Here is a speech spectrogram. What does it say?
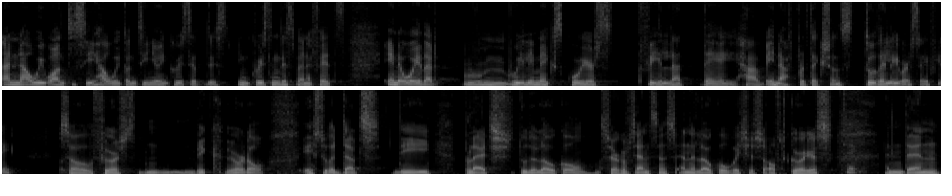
and now we want to see how we continue increasing this increasing these benefits in a way that mm, really makes couriers feel that they have enough protections to deliver safely. So first big hurdle is to adapt the pledge to the local circumstances and the local wishes of the couriers. Okay. And then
